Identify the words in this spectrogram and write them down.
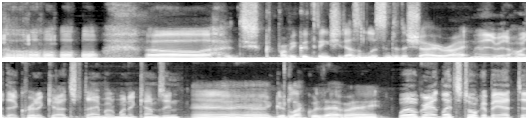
oh, oh, it's probably a good thing she doesn't listen to the show, right? I better hide that credit card statement when it comes in. Uh, good luck with that, mate. Well, Grant, let's talk about uh,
